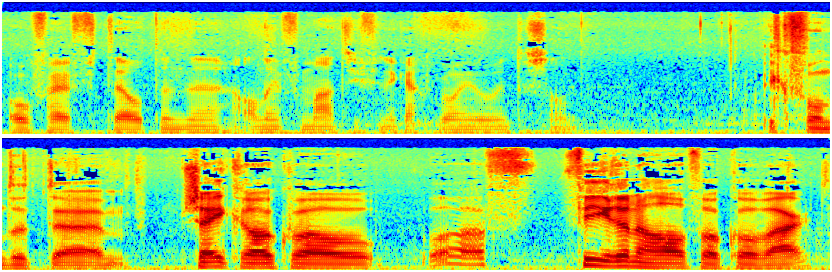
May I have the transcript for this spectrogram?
over heeft verteld en eh, alle informatie vind ik eigenlijk wel heel interessant. Ik vond het ehm, zeker ook wel oh, 4,5 ook wel waard.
